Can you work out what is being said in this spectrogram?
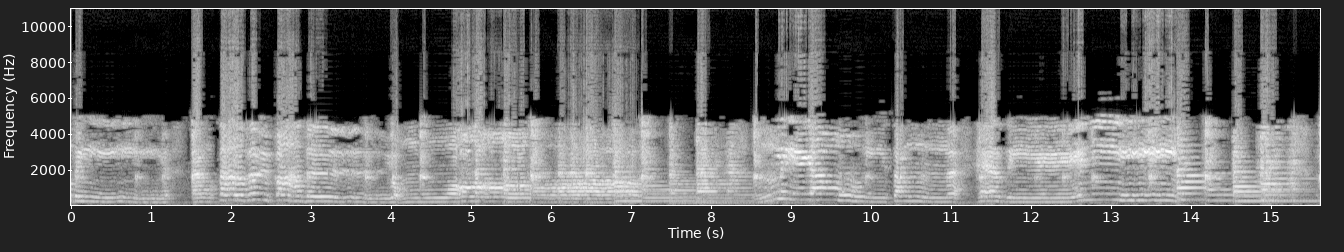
的，当三头八头用我。生还是你，不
